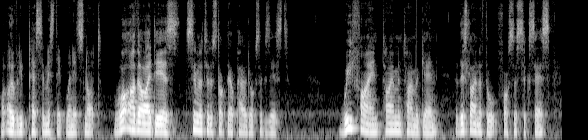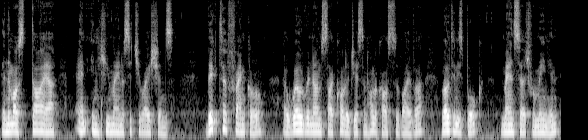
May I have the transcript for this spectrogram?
or overly pessimistic when it's not. What other ideas similar to the Stockdale paradox exist? We find time and time again that this line of thought fosters success in the most dire and inhumane of situations. Viktor Frankl, a world renowned psychologist and Holocaust survivor, wrote in his book, Man's Search for Meaning,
